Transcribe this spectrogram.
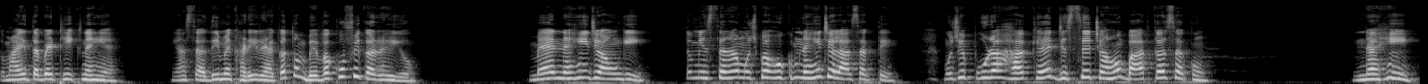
तुम्हारी तबीयत ठीक नहीं है। यहाँ सर्दी में खड़ी रहकर तुम बेवकूफ़ी कर रही हो। मैं नहीं जाऊँगी। तुम इस तरह मुझ पर हुक्म नहीं चला सकते। मुझे पूरा हक है जिससे चाहूँ बात कर सकूँ। नहीं,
